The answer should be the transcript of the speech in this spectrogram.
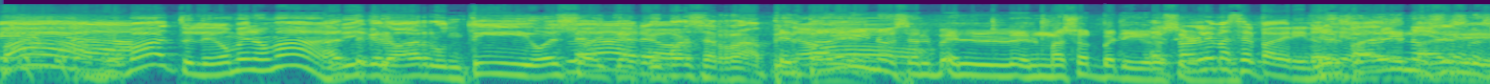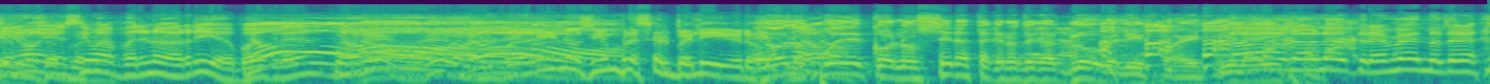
Vamos, mato, le digo, menos mal. Antes ¿viste? que lo agarre un tío, eso hay que ocuparse rápido. El padrino es el, el- el mayor peligro. El problema es el padrino. El sí. padrino siempre es el No, y mayor encima el padrino de Río, ¿puedes creer? El padrino siempre es el peligro. No lo puede conocer hasta que no tenga club el hijo ahí. No, no, no, tremendo, tremendo.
